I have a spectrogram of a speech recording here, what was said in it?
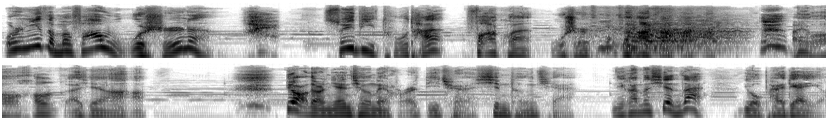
我说：“你怎么罚五十呢？”嗨，随地吐痰，罚款五十。哎呦，好恶心啊！调调年轻那会儿的确心疼钱。你看他现在又拍电影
